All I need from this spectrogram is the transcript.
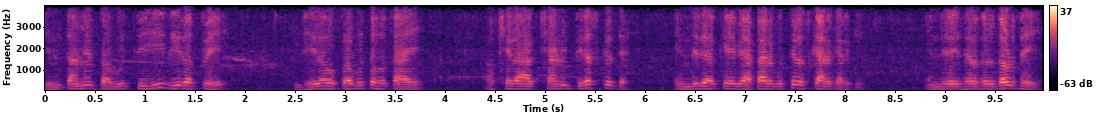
चिंता में प्रवृत्ति ही धीरत्व। है धीर प्रवृत्त होता है अखिल अक्षाणी तिरस्कृत इंद्रिय के व्यापार को तिरस्कार करके। इंद्रिय इधर उधर दौड़ते है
